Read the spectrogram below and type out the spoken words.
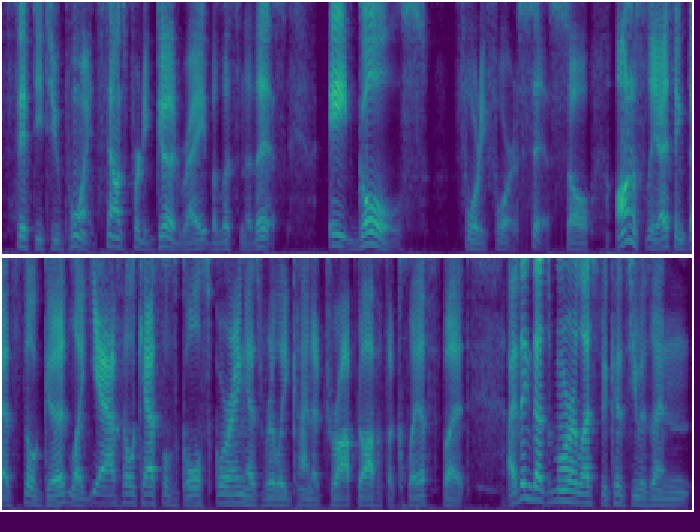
52 points. Sounds pretty good, right? But listen to this eight goals. 44 assists. So honestly, I think that's still good. Like, yeah, Phil Kessel's goal scoring has really kind of dropped off of a cliff, but I think that's more or less because he was in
